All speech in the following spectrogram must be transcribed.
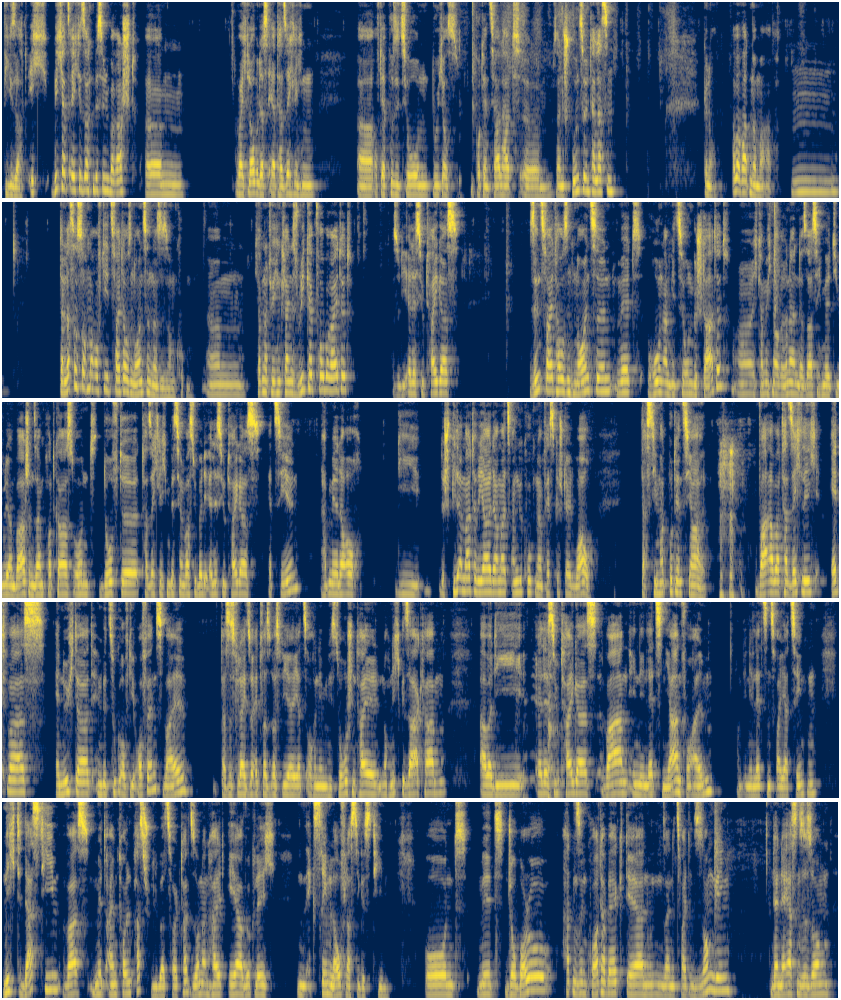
wie gesagt, ich, mich es ehrlich gesagt ein bisschen überrascht, ähm, weil ich glaube, dass er tatsächlich ein, äh, auf der Position durchaus Potenzial hat, äh, seine Spuren zu hinterlassen. Genau. Aber warten wir mal ab. Hm. Dann lass uns doch mal auf die 2019er Saison gucken. Ähm, ich habe natürlich ein kleines Recap vorbereitet. Also die LSU Tigers sind 2019 mit hohen Ambitionen gestartet. Äh, ich kann mich noch erinnern, da saß ich mit Julian Barsch in seinem Podcast und durfte tatsächlich ein bisschen was über die LSU Tigers erzählen. Habe mir da auch die, das Spielermaterial damals angeguckt und habe festgestellt, wow, das Team hat Potenzial. War aber tatsächlich etwas ernüchtert in Bezug auf die Offense, weil das ist vielleicht so etwas, was wir jetzt auch in dem historischen Teil noch nicht gesagt haben. Aber die LSU Tigers waren in den letzten Jahren vor allem und in den letzten zwei Jahrzehnten nicht das Team, was mit einem tollen Passspiel überzeugt hat, sondern halt eher wirklich ein extrem lauflastiges Team. Und mit Joe Burrow hatten sie einen Quarterback, der nun in seine zweite Saison ging, der in der ersten Saison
